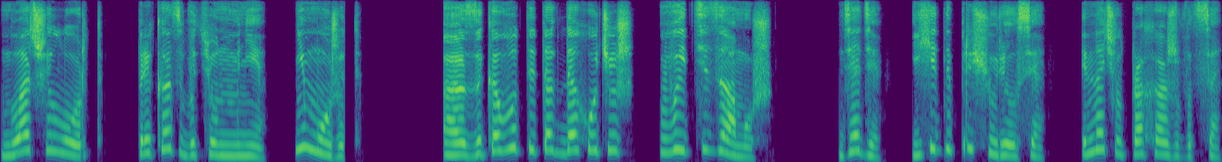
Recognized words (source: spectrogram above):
младший лорд, приказывать он мне не может. «А за кого ты тогда хочешь выйти замуж?» Дядя ехидно прищурился и начал прохаживаться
